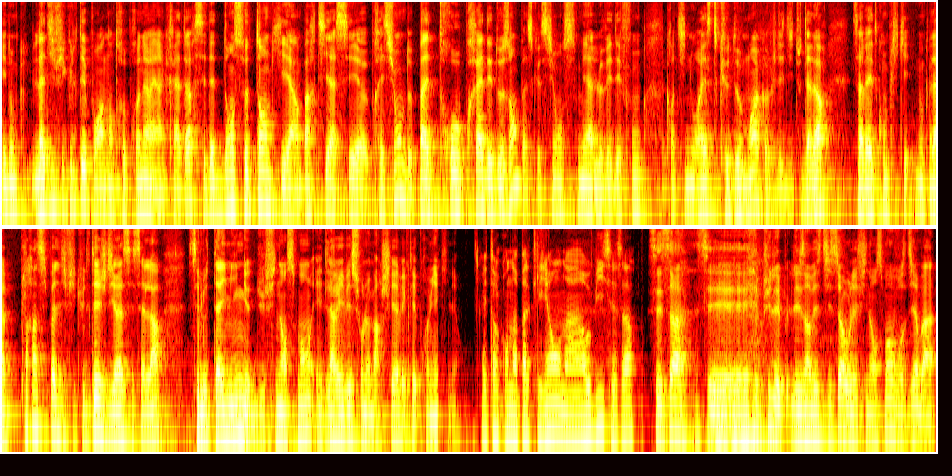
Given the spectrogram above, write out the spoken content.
Et donc la difficulté pour un entrepreneur et un créateur, c'est d'être dans ce temps qui est un parti assez euh, pression, de pas être trop près des deux ans, parce que si on se met à lever des fonds quand il nous reste que deux mois, comme je l'ai dit tout à l'heure, ça va être compliqué. Donc la principale difficulté, je dirais, c'est celle-là, c'est le timing du financement et de l'arrivée sur le marché avec les premiers clients. Et tant qu'on n'a pas de clients, on a un hobby, c'est ça? C'est ça. C'est... Et puis les, investisseurs ou les financements vont se dire, bah,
